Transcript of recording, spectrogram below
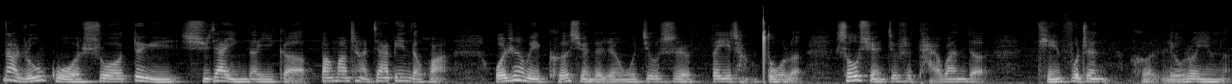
那如果说对于徐佳莹的一个帮帮唱嘉宾的话，我认为可选的人物就是非常多了，首选就是台湾的田馥甄和刘若英了。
